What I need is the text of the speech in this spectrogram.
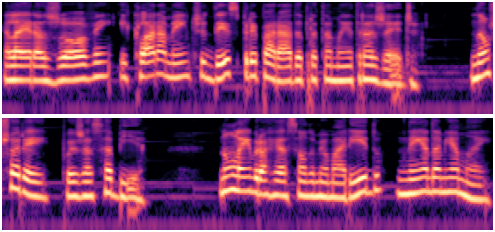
Ela era jovem e claramente despreparada para tamanha tragédia. Não chorei, pois já sabia. Não lembro a reação do meu marido, nem a da minha mãe.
